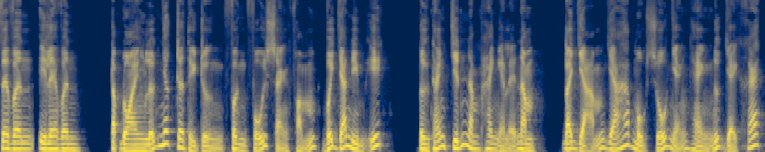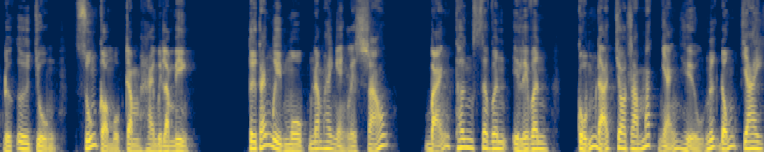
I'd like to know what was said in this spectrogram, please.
7-Eleven, tập đoàn lớn nhất trên thị trường phân phối sản phẩm với giá niêm yết, từ tháng 9 năm 2005 đã giảm giá một số nhãn hàng nước giải khác được ưa chuộng xuống còn 125 yên. Từ tháng 11 năm 2006, bản thân 7-Eleven cũng đã cho ra mắt nhãn hiệu nước đóng chai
